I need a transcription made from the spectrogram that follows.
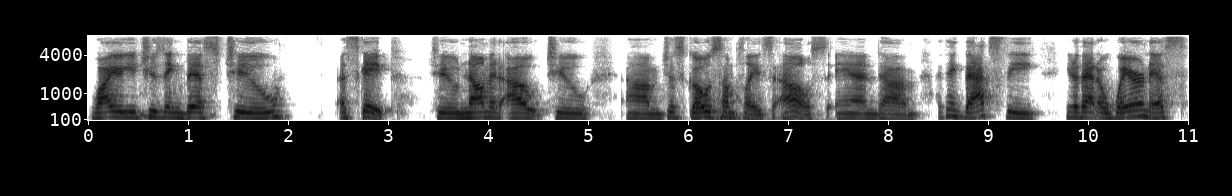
why are you choosing this to escape to numb it out to um, just go someplace else? And um, i think that's the you know that awareness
